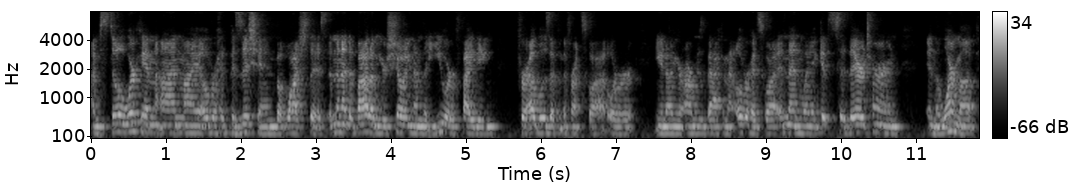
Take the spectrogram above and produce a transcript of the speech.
I'm still working on my overhead position, but watch this. And then at the bottom, you're showing them that you are fighting for elbows up in the front squat or, you know, your arm is back in that overhead squat. And then when it gets to their turn in the warm up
